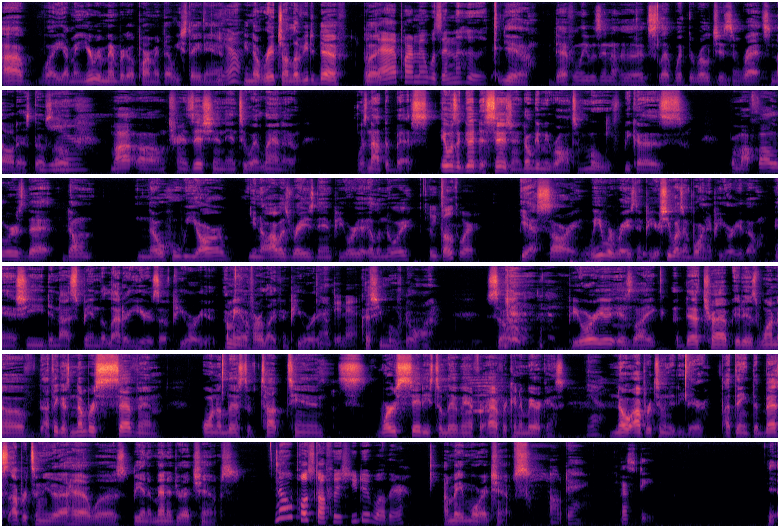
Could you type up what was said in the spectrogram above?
I well, I mean, you remember the apartment that we stayed in. Yeah. You know, Rich, I love you to death, But, but, that apartment was in the hood. yeah, definitely was in the hood. Slept with the roaches and rats and all that stuff. So my um, transition into Atlanta was not the best. It was a good decision. Don't get me wrong to move because for my followers that don't know who we are, you know, I was raised in Peoria, Illinois. We both were. Yes, sorry. We were raised in Peoria. She wasn't born in Peoria though, and she did not spend the latter years of Peoria. I mean, of her life in Peoria I didn't. because she moved on. So Peoria is like a death trap. It is one of I think it's number seven on a list of top ten worst cities to live in for African Americans. Yeah. No opportunity there. I think the best opportunity that I had was being a manager at Champs. No, post office. You did well there. I made more at Champs. Oh, dang. That's deep. Yeah,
